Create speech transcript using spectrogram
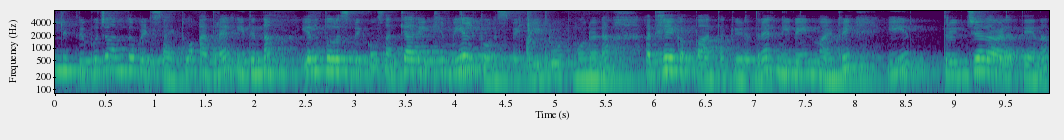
ಇಲ್ಲಿ ತ್ರಿಭುಜ ಅಂತೂ ಬಿಡಿಸಾಯಿತು, ಆದರೆ ಇದನ್ನು ಎಲ್ಲಿ ತೋರಿಸ್ಬೇಕು? ಸಂಖ್ಯಾ ರೇಖೆ ಮೇಲೆ ತೋರಿಸ್ಬೇಕು ಈಗ ರೂಟ್ ಮೂರನ್ನು. ಅದು ಹೇಗಪ್ಪ ಅಂತ ಕೇಳಿದ್ರೆ, ನೀವೇನು ಮಾಡಿರಿ, ಈ ತ್ರಿಜ್ಯದ ಅಳತೆಯನ್ನು,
